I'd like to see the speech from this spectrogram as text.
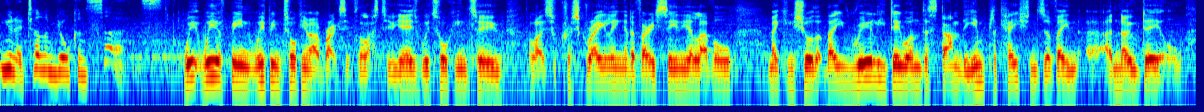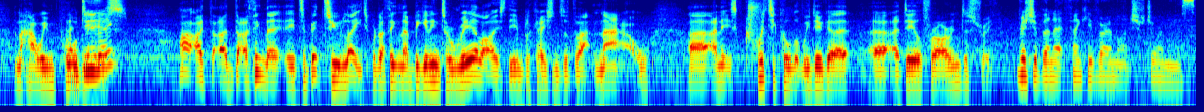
you know, tell them your concerns? We, we have been, we've been talking about Brexit for the last two years. We're talking to the likes of Chris Grayling at a very senior level, making sure that they really do understand the implications of a, a no deal and how important and it is. They? I, I, I, think that it's a bit too late, but I think they're beginning to realise the implications of that now, uh, and it's critical that we do get a, a deal for our industry. Richard Burnett, thank you very much for joining us.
